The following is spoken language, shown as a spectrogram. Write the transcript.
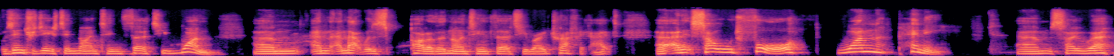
was introduced in 1931, um, and and that was part of the 1930 Road Traffic Act, uh, and it sold for one penny. Um, so uh,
